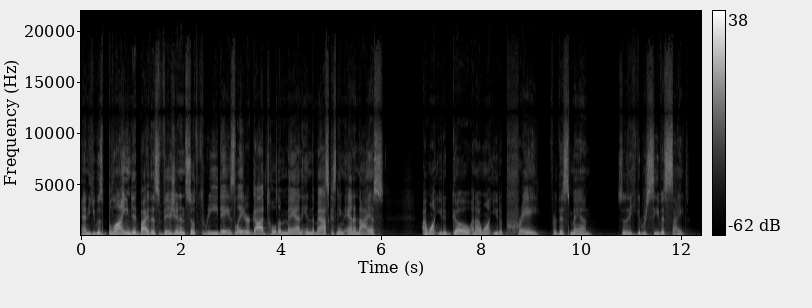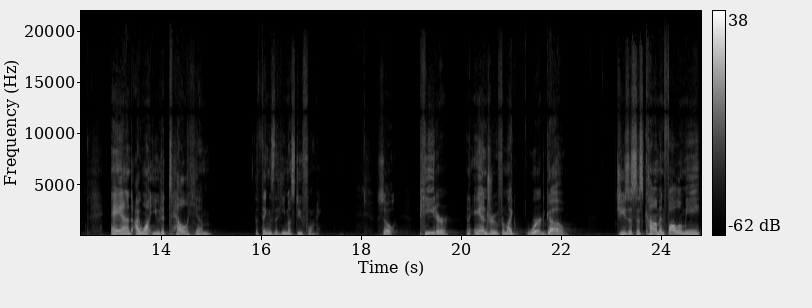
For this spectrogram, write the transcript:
And he was blinded by this vision. And so, three days later, God told a man in Damascus named Ananias, I want you to go and I want you to pray for this man so that he could receive his sight and I want you to tell him the things that he must do for me. So, Peter and Andrew, from like word go, Jesus says, Come and follow me,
